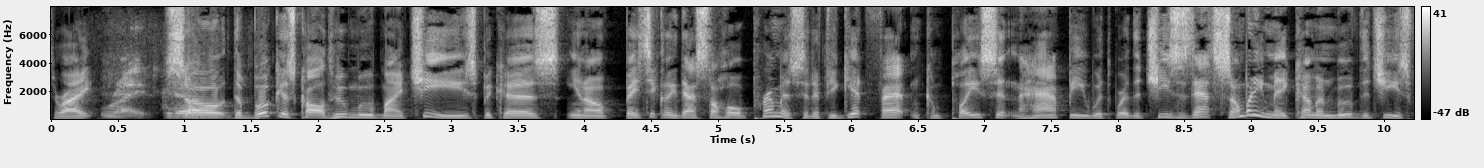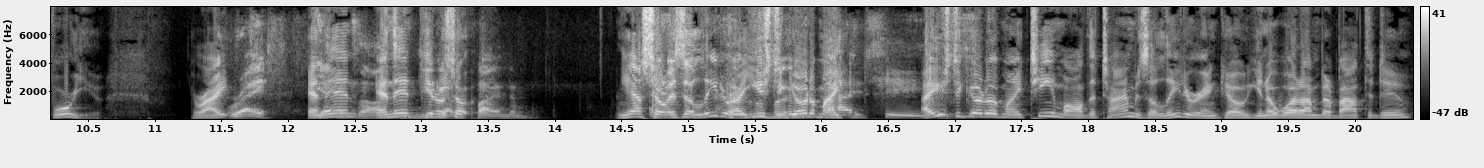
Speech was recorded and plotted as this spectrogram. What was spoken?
Right? Right. So the book is called Who Moved My Cheese because, you know, basically that's the whole premise that if you get fat and complacent and happy with where the cheese is at, somebody may come and move the cheese for you. Right? Right. And Yeah, then awesome. and then you, know so find them. yeah, so as a leader I used to go to my My. I used to go to my team all the time as a leader and go, "You know what I'm about to do?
